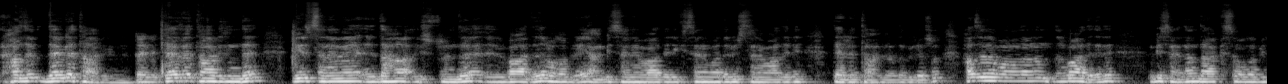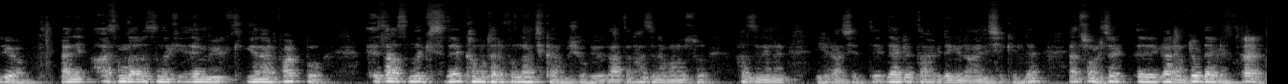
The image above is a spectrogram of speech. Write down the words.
Hazır, devlet tahvilinin. Devlet. Devlet tahvilinde bir sene ve daha üstünde e, vadeler olabiliyor. Yani bir sene vadeli, iki sene vadeli, üç sene vadeli devlet tahvili alabiliyorsun. Hazine bonolarının vadeleri bir seneden daha kısa olabiliyor. Yani aslında arasındaki en büyük genel fark bu. Esasında ikisi de kamu tarafından çıkarmış oluyor. Zaten hazine bonosu hazinenin ihraç ettiği. Devlet tahvili de yine aynı şekilde. Yani sonuçta e, garantör devlet. Evet.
